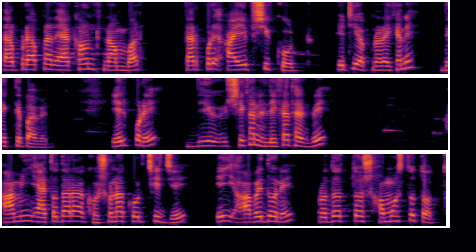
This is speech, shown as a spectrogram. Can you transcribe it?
তারপরে আপনার অ্যাকাউন্ট নাম্বার, তারপরে আইএফসি কোড, এটি আপনারা এখানে দেখতে পাবেন। এরপরে সেখানে লেখা থাকবে, আমি এত দ্বারা ঘোষণা করছি যে এই আবেদনে প্রদত্ত সমস্ত তথ্য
